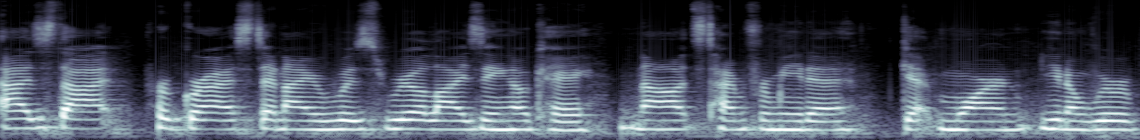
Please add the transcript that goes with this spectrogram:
as that progressed, and I was realizing, okay, now it's time for me to get more. And you know, we were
